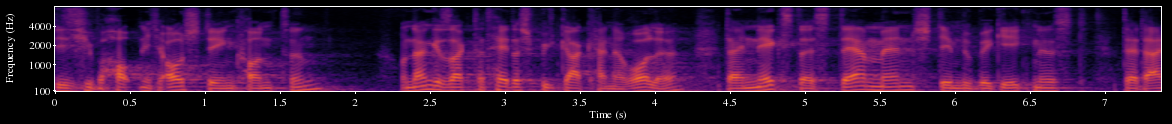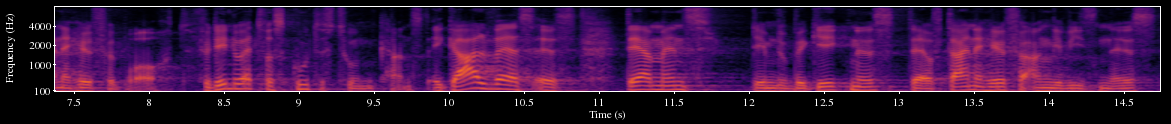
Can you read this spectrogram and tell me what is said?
die sich überhaupt nicht ausstehen konnten und dann gesagt hat, hey, das spielt gar keine Rolle. Dein Nächster ist der Mensch, dem du begegnest, der deine Hilfe braucht, für den du etwas Gutes tun kannst. Egal wer es ist, der Mensch, dem du begegnest, der auf deine Hilfe angewiesen ist,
